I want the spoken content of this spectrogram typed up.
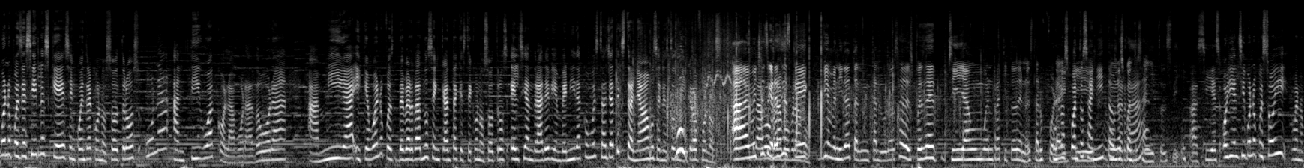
Bueno, pues decirles que se encuentra con nosotros una antigua colaboradora, amiga y que bueno, pues de verdad nos encanta que esté con nosotros Elsie Andrade, bienvenida, ¿cómo estás? Ya te extrañábamos en estos micrófonos. Ay, muchas Bravo, gracias. bravo, Qué bravo. bienvenida tan calurosa después de, sí, ya un buen ratito de no estar por ahí. Unos cuantos añitos, Unos ¿verdad? cuantos añitos, sí. Así es. Oye, Elsie, bueno, pues hoy, bueno,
